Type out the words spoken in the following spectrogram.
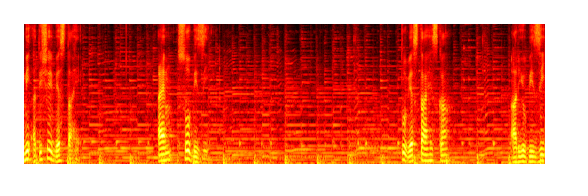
मी अतिशय व्यस्त आहे. आय एम सो बिझी तू व्यस्त आहेस का? आर यू बिझी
